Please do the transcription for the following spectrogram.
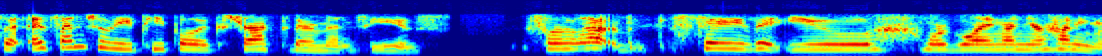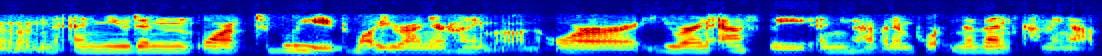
But essentially, people extract their menses for say that you were going on your honeymoon and you didn't want to bleed while you were on your honeymoon, or you were an athlete and you have an important event coming up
